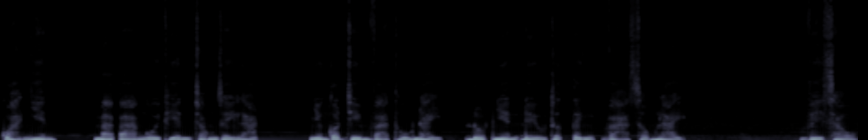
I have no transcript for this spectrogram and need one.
Quả nhiên, Mapa ngồi thiền trong giây lát, những con chim và thú này đột nhiên đều thức tỉnh và sống lại. Về sau,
